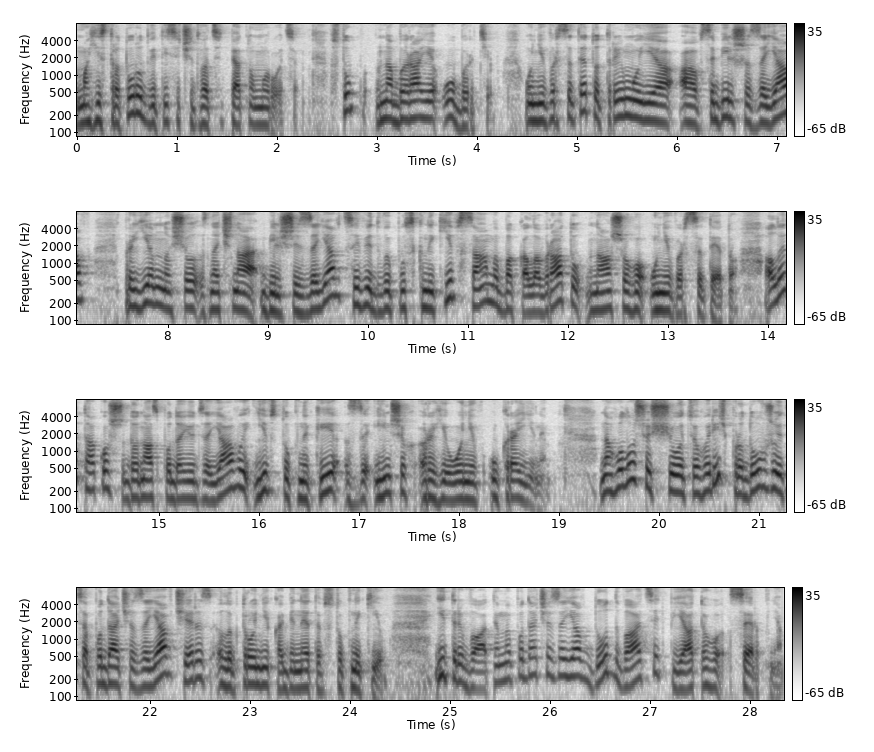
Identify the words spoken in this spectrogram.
магістратуру у 2025 році. Вступ набирає обертів. Університет отримує все більше заяв. Приємно, що значна більшість заяв це від випускників саме бакалаврату нашого університету. Але також до нас подають заяви і вступники з інших регіонів України. Наголошую, що цьогоріч продовжується подача заяв через електронні кабінети вступників і триватиме подача заяв до 25 серпня.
